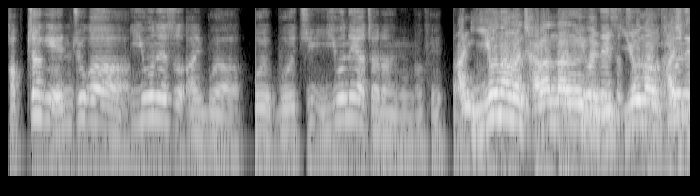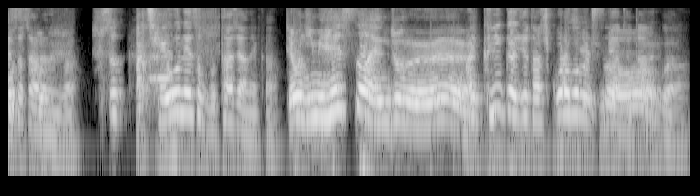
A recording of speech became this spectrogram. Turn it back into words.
갑자기 엔조가 이혼해서 아니 뭐야 뭐, 뭐였지? 이혼해야 잘하는 건가 걔? 아니 이혼하면 아, 잘한다는데 왜 이혼해서 이혼하고 아, 다시 이혼해서 못 잘하는 거야? 무슨 아 재혼해서 못하지 않을까? 대원 이미 했어 엔조는 아니 그니까 이제 다시 꼬라박을 준비가. 됐다는 거야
